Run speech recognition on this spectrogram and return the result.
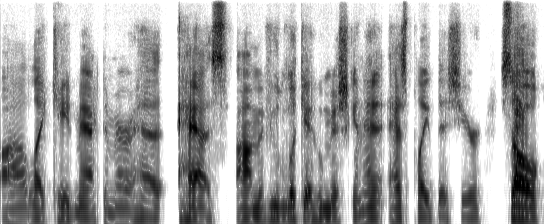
uh, like Cade McNamara ha- has. Um, if you look at who Michigan ha- has played this year, so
